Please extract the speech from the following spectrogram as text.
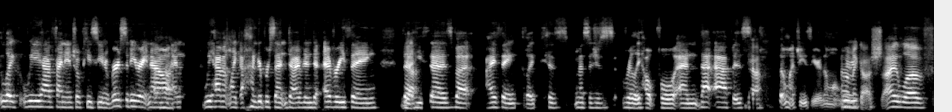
like we have Financial Peace University right now, uh-huh. and we haven't like hundred percent dived into everything that yeah. he says, but I think like his message is really helpful, and that app is yeah. so much easier than what. Oh my gosh, I love,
